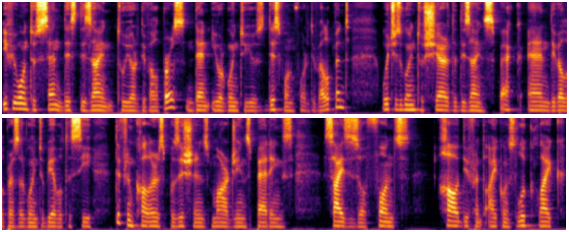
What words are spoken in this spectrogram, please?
If you want to send this design to your developers, then you're going to use this one for development, which is going to share the design spec and developers are going to be able to see different colors, positions, margins, paddings, sizes of fonts, how different icons look like,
